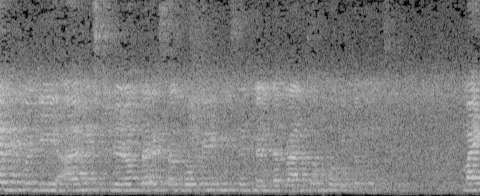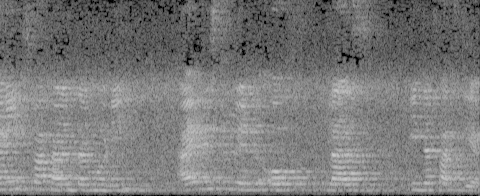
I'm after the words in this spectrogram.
everybody, I am a student of the Hexa's Co-Academy Center, the branch of Gobindaganj. My name is Farhana Akther Moni. I am a student of class in the first year.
